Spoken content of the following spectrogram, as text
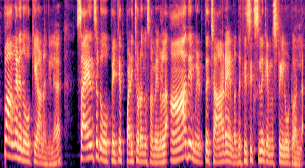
അപ്പോൾ അങ്ങനെ നോക്കുകയാണെങ്കിൽ സയൻസ് ടോപ്പിക്ക് പഠിച്ചു തുടങ്ങുന്ന സമയങ്ങളിൽ ആദ്യം എടുത്ത് ചാടേണ്ടത് ഫിസിക്സിലും കെമിസ്ട്രിയിലോട്ടും അല്ല.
